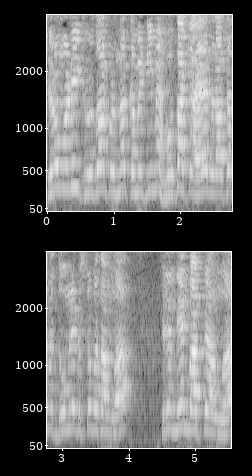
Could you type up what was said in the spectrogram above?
शिरोमणि गुरुद्वारा प्रबंधक कमेटी में होता क्या है? जरा सा मैं दो मिनट उसको बताऊँगा, फिर मैं मेन बात पे आऊँगा।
